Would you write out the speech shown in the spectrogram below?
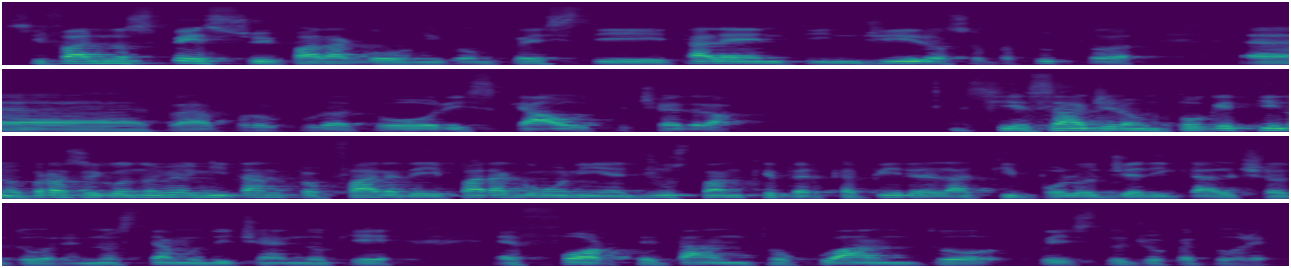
si fanno spesso i paragoni con questi talenti in giro, soprattutto eh, tra procuratori, scout, eccetera si esagera un pochettino, però secondo me ogni tanto fare dei paragoni è giusto anche per capire la tipologia di calciatore. Non stiamo dicendo che è forte tanto quanto questo giocatore,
